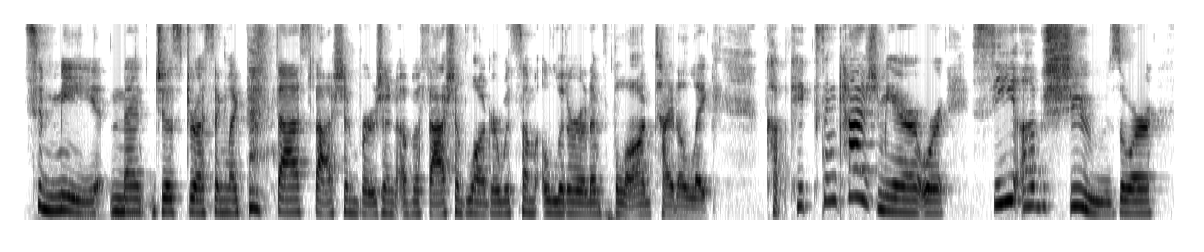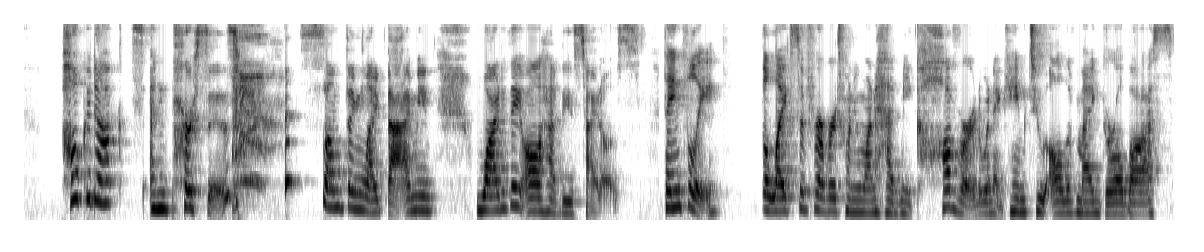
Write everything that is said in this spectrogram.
to me meant just dressing like the fast fashion version of a fashion blogger with some alliterative blog title like Cupcakes and Cashmere or Sea of Shoes or Polka Dots and Purses. Something like that. I mean, why do they all have these titles? Thankfully, the likes of Forever 21 had me covered when it came to all of my girl boss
